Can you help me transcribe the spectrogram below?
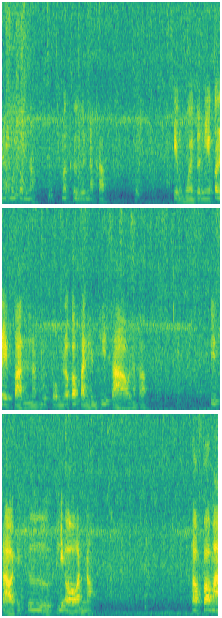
นะผู้ชมเนาะเมื่อคืนนะครับ เสียงหวยตัวนี้ก็เลยฝันนะคุณผู้ชมแล้วก็ฝันเห็นพี่สาวนะครับ พี่สาวที่ชื่อพี่ออนเนาะเขาก็มา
